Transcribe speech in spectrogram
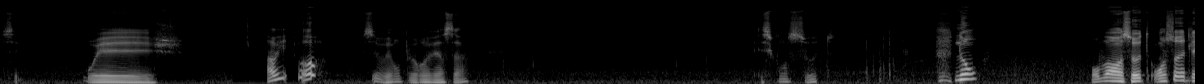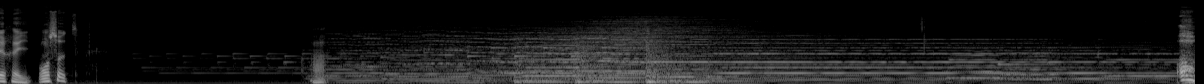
C'est... Wesh. Ah oui, oh C'est vrai, on peut refaire ça. Est-ce qu'on saute? Non Bon bah on saute, on saute les rails, on saute. Ah. Oh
